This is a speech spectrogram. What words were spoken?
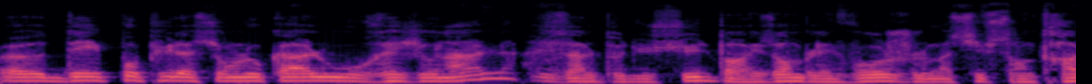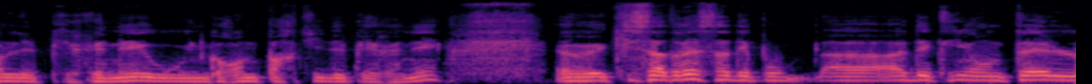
euh, des populations locales ou régionales. Les Alpes du Sud, par exemple, les Vosges, le Massif central, les Pyrénées ou une grande partie des Pyrénées, euh, qui s'adressent à des, à, des clientèles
